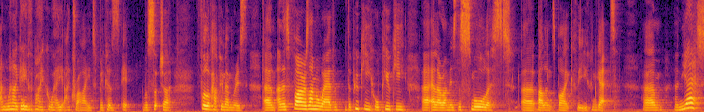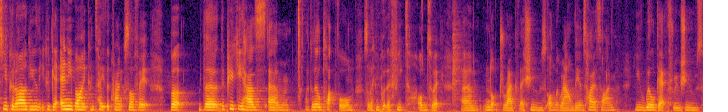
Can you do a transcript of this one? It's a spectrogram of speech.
And when I gave the bike away, I cried because it was such a full of happy memories. Um, and as far as I'm aware, the, the Puky or Puky uh, LRM is the smallest uh, balance bike that you can get. Um, and yes, you could argue that you could get any bike and take the cranks off it, but the, the Puky has um, like a little platform so they can put their feet onto it, um, not drag their shoes on the ground the entire time. You will get through shoes.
